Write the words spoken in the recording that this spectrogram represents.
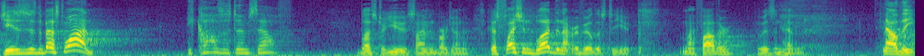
Jesus is the best one. He calls us to himself. Blessed are you, Simon Barjona, because flesh and blood did not reveal this to you, my Father who is in heaven. Now, the,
